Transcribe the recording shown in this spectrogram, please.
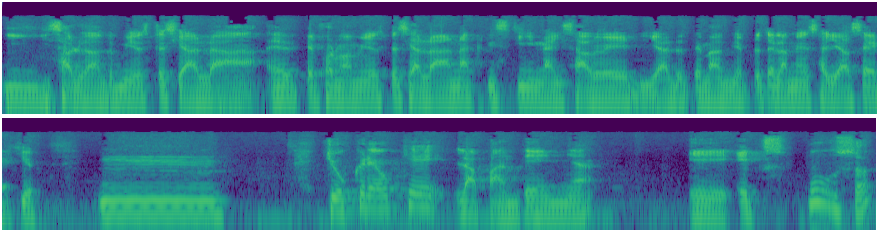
y saludando muy especial a, eh, de forma muy especial a Ana Cristina, Isabel y a los demás miembros de la mesa y a Sergio, mm, yo creo que la pandemia eh, expuso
